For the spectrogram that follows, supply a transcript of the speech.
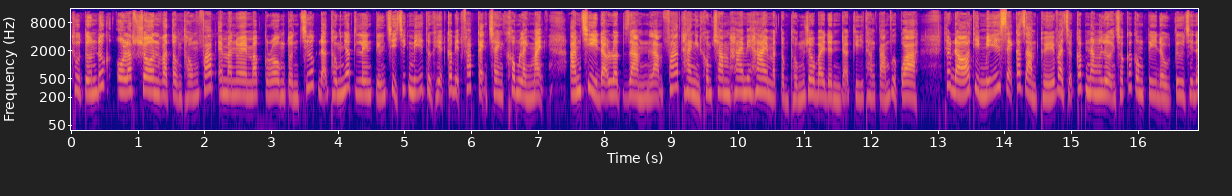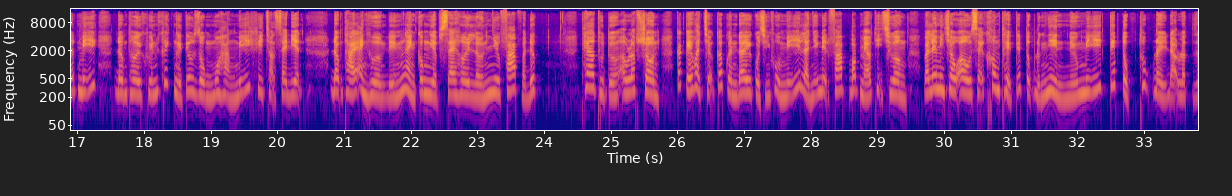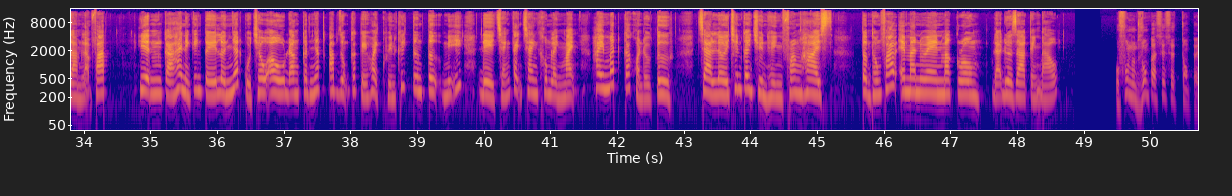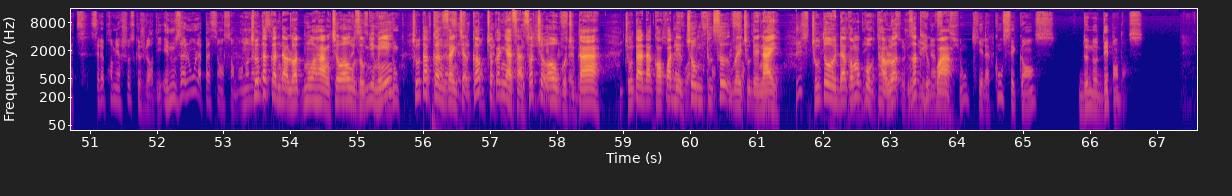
Thủ tướng Đức Olaf Scholz và Tổng thống Pháp Emmanuel Macron tuần trước đã thống nhất lên tiếng chỉ trích Mỹ thực hiện các biện pháp cạnh tranh không lành mạnh, ám chỉ đạo luật giảm lạm phát 2022 mà Tổng thống Joe Biden đã ký tháng 8 vừa qua. Theo đó, thì Mỹ sẽ cắt giảm thuế và trợ cấp năng lượng cho các công ty đầu tư trên đất Mỹ, đồng thời khuyến khích người tiêu dùng mua hàng Mỹ khi chọn xe điện. Động thái ảnh hưởng đến ngành công nghiệp xe hơi lớn như Pháp và Đức. Theo Thủ tướng Olaf Scholz, các kế hoạch trợ cấp gần đây của chính phủ Mỹ là những biện pháp bóp méo thị trường và Liên minh châu Âu sẽ không thể tiếp tục đứng nhìn nếu Mỹ tiếp tục thúc đẩy đạo luật giảm lạm phát. Hiện cả hai nền kinh tế lớn nhất của châu Âu đang cân nhắc áp dụng các kế hoạch khuyến khích tương tự Mỹ để tránh cạnh tranh không lành mạnh hay mất các khoản đầu tư. Trả lời trên kênh truyền hình France Tổng thống Pháp Emmanuel Macron đã đưa ra cảnh báo. Chúng ta cần đạo luật mua hàng châu Âu giống như Mỹ. Chúng ta cần dành trợ cấp cho các nhà sản xuất châu Âu của chúng ta. Chúng ta đã có quan điểm chung thực sự về chủ đề này. Chúng tôi đã có một cuộc thảo luận rất hiệu quả.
